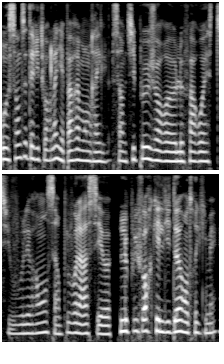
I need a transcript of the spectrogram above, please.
au sein de ce territoire-là, il n'y a pas vraiment de règles. C'est un petit peu genre le Far West, si vous voulez vraiment. C'est un peu, voilà, c'est le plus fort qui est le leader, entre guillemets.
